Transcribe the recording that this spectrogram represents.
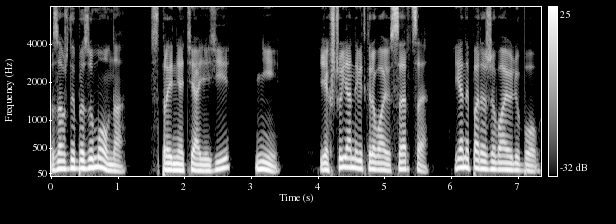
завжди безумовна, сприйняття її ні. Якщо я не відкриваю серце, я не переживаю любов,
